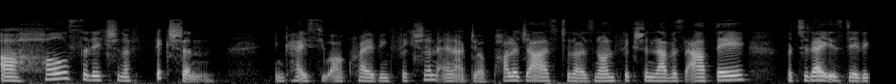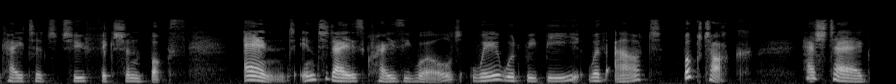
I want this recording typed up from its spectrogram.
a whole selection of fiction in case you are craving fiction and I do apologize to those non-fiction lovers out there, but today is dedicated to fiction books. And in today's crazy world, where would we be without BookTok? Hashtag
